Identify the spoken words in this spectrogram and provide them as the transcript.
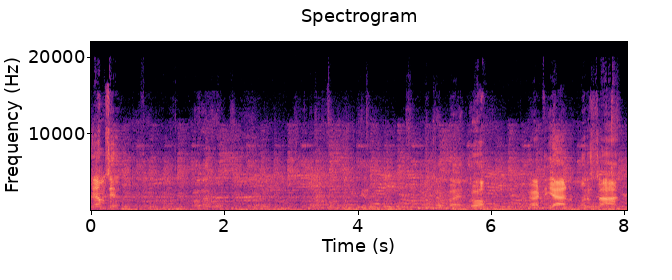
કેમ છે? તો ગાંઠિયા ને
